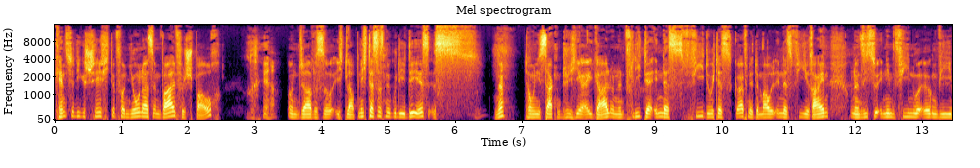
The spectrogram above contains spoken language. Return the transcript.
kennst du die Geschichte von Jonas im Walfischbauch? ja. Und Jarvis so, ich glaube nicht, dass das eine gute Idee ist. Ist, ne? Tony sagt natürlich ja egal und dann fliegt er in das Vieh durch das geöffnete Maul in das Vieh rein und dann siehst du in dem Vieh nur irgendwie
